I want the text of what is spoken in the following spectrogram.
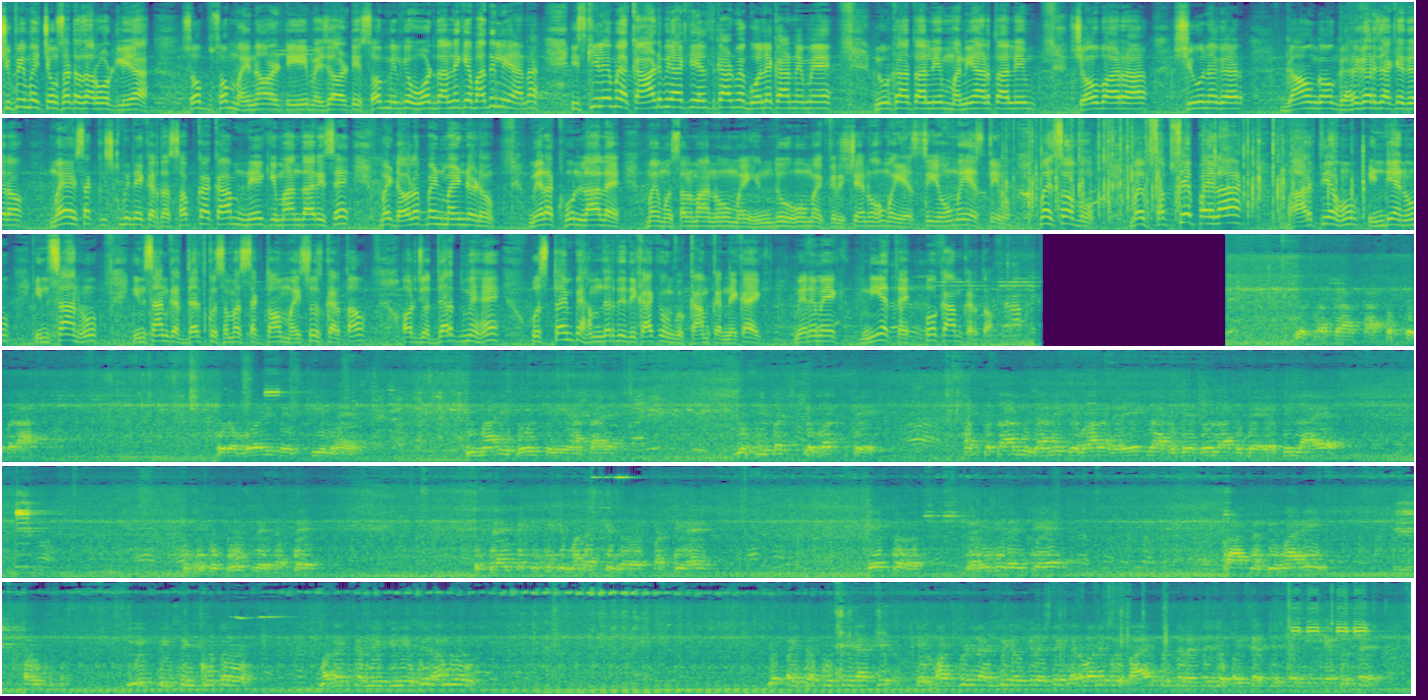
चुपी में चौंसठ हज़ार वोट लिया। सब सब माइनॉरिटी मेजॉरिटी सब मिलके वोट डालने के बाद ही लिया ना। इसके लिए मैं कार्ड भी आके हेल्थ कार्ड में गोले खाने में नूर खां तालीम मनियार तालीम चौबारा शिवनगर गाँव गाँव घर घर जाके दे रहा हूँ। मैं ऐसा कुछ भी नहीं करता। सबका काम नेक ईमानदारी से मैं डेवलपमेंट माइंडेड हूँ। मेरा खून लाल है। मैं मुसलमान हूँ, मैं हिंदू हूँ, मैं क्रिश्चियन हूँ, मैं एस हूँ, मैं एस हूँ। मैं सब हूँ। मैं सबसे पहला भारतीय हूँ इंडियन हूँ, इंसान हूँ। इंसान का दर्द को समझ सकता हूँ, महसूस करता हूँ। और जो दर्द में है, उस टाइम पे हमदर्दी दिखा के उनको काम करने का एक, मेरे में एक नियत है, वो काम करता हूँ। जो सरकार का सबसे बड़ा पूरा वर्ल्ड में स्कीम है, बीमारी बोल के नहीं आता है। मुसीबत के वक्त पे अस्पताल में जाने के बाद अगर एक लाख रुपए, दो लाख रुपए अगर बिल आए, किसी को पूछ नहीं सकते। उस टाइम पे किसी की मदद की ज़रूरत पड़ती है। एक तो गरीबी रहती है, साथ में बीमारी और एक पेशेंट को तो मदद करने के लिए फिर हम लोग जब पैसा पूछते जाके एक हॉस्पिटल एडमिट होकर रहते घर वाले कोई बाहर फिरते रहते जो पैसा एडजस्ट करने के लिए फिरते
